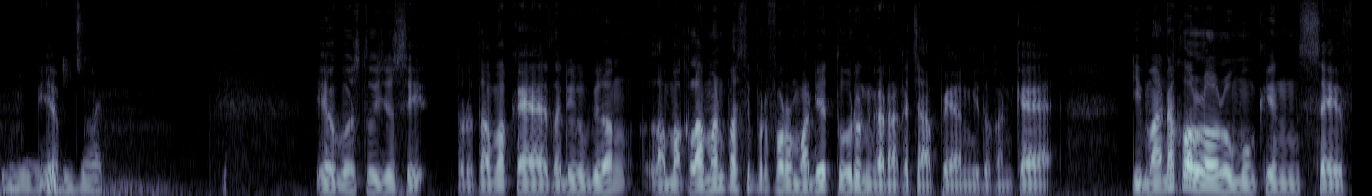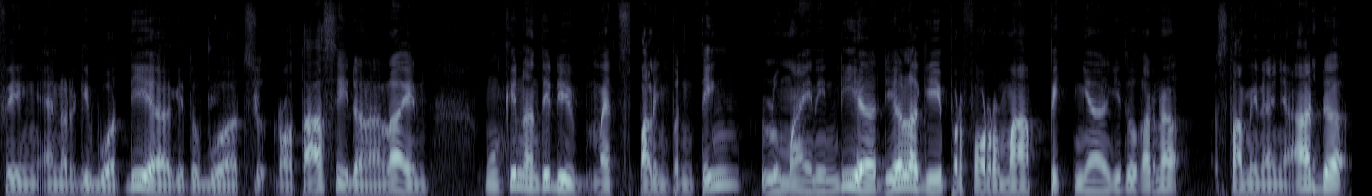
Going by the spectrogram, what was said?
tim gitu, Yep. jadi jelek. Ya gue setuju sih Terutama kayak tadi lu bilang Lama kelamaan pasti performa dia turun karena kecapean gitu kan Kayak Di mana kalau lu mungkin saving energi buat dia gitu Buat rotasi dan lain-lain Mungkin nanti di match paling penting Lu mainin dia Dia lagi performa peaknya gitu Karena stamina-nya ada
